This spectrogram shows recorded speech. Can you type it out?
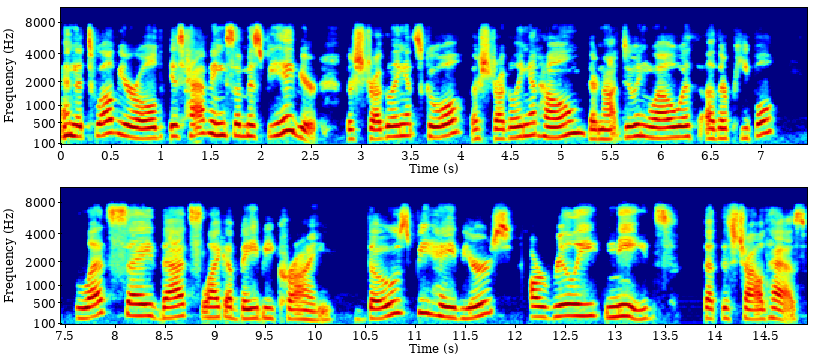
And the 12 year old is having some misbehavior. They're struggling at school, they're struggling at home, they're not doing well with other people. Let's say that's like a baby crying. Those behaviors are really needs that this child has.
